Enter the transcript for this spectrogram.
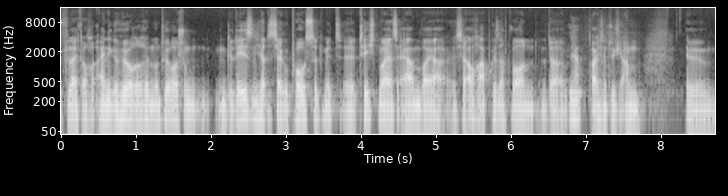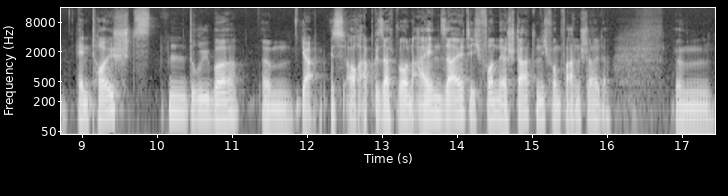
vielleicht auch einige Hörerinnen und Hörer schon gelesen. Ich hatte es ja gepostet mit äh, Tichtmeyers Erben, war ja, ist ja auch abgesagt worden. Und da Ja. war ich natürlich am ähm, enttäuschtsten drüber. Ähm, ja, ist auch abgesagt worden, einseitig von der Stadt, nicht vom Veranstalter. Ähm,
